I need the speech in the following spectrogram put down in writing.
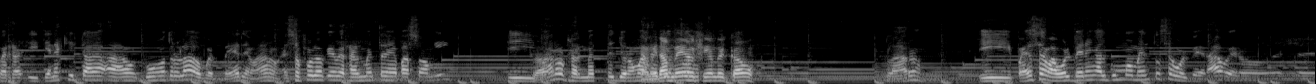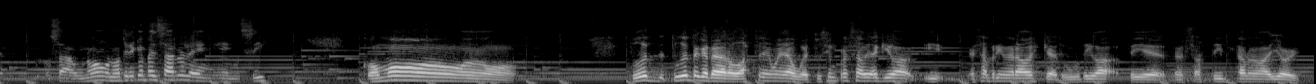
pues, y tienes que irte a, algún otro lado, pues vete, mano. Eso fue lo que realmente me pasó a mí. Y, claro. mano, realmente yo no me A mí también, al fin del cabo. Claro. Y pues se va a volver en algún momento, se volverá, pero, este, o sea, uno, uno tiene que pensar en, en sí. ¿Cómo, Tú, desde- tú desde que te graduaste de Mayagüez, tú siempre sabías que iba, y esa primera vez que tú te iba, te, pensaste irte a Nueva York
